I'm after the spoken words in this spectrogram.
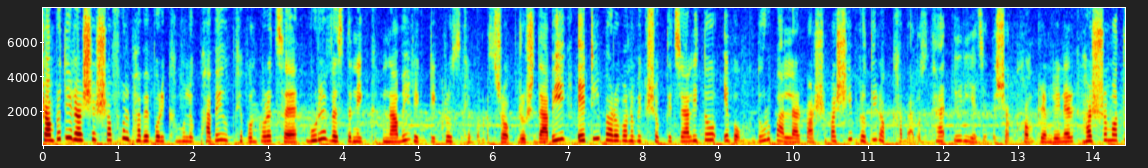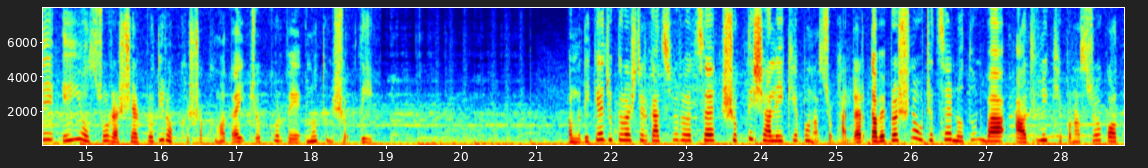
সম্প্রতি রাশিয়া সফলভাবে পরীক্ষামূলকভাবে উৎক্ষেপণ করেছে বুরে ভেস্তনিক নামের একটি ক্রুজ ক্ষেপণাস্ত্র। রুশ দাবি, এটি পারমাণবিক শক্তি চালিত এবং দূরপাল্লার পাশাপাশি প্রতিরক্ষা ব্যবস্থা এড়িয়ে যেতে সক্ষম। ক্রেমলিনের ভাষ্যমতে, এই অস্ত্র রাশিয়ার প্রতিরক্ষা সক্ষমতায় যোগ করবে নতুন শক্তি। অন্যদিকে যুক্তরাষ্ট্রের কাছেও রয়েছে শক্তিশালী ক্ষেপণাস্ত্র ভাণ্ডার। তবে প্রশ্ন উঠেছে, নতুন বা আধুনিক ক্ষেপণাস্ত্র কত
